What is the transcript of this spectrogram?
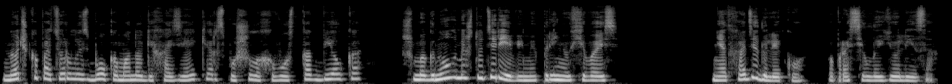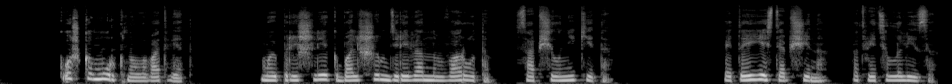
Ночка потерлась боком о ноги хозяйки, распушила хвост, как белка, шмыгнула между деревьями, принюхиваясь. «Не отходи далеко», — попросила ее Лиза. Кошка муркнула в ответ. «Мы пришли к большим деревянным воротам», — сообщил Никита. «Это и есть община», — ответила Лиза.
